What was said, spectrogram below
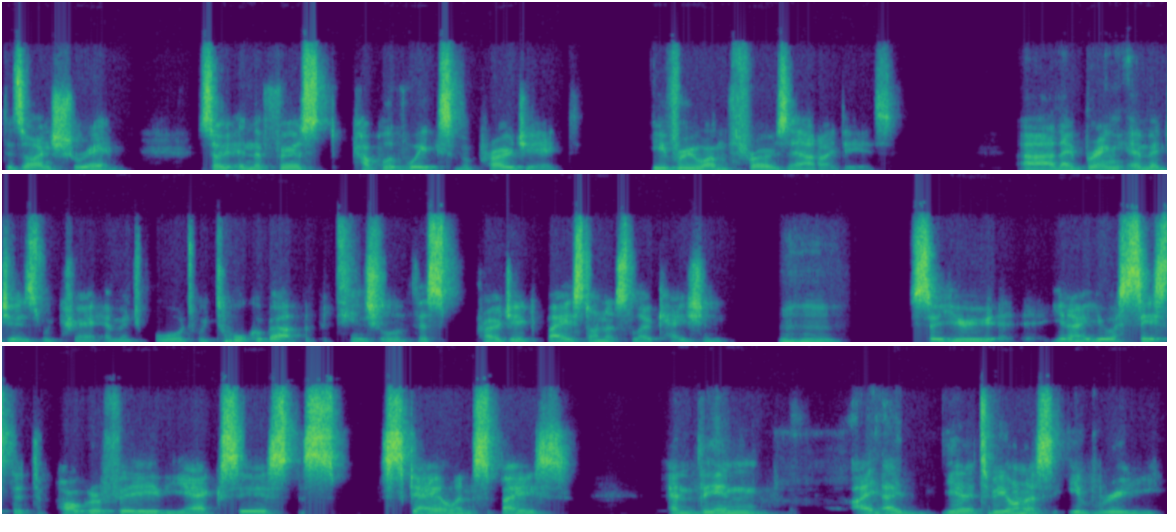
design charrette. So in the first couple of weeks of a project, everyone throws out ideas. Uh, they bring images, we create image boards, we talk about the potential of this project based on its location. Mm-hmm. So you you know you assess the topography, the access, the scale and space, and then I, I yeah to be honest, every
